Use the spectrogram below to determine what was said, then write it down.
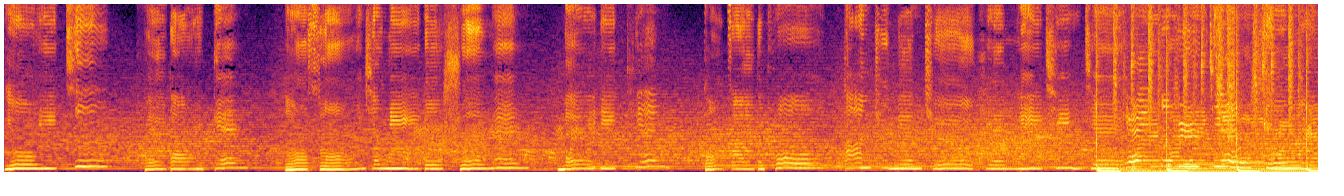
又一次回到原点我所影响你的睡眠每一天都在等候当局面却甜蜜情节整个世界全是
